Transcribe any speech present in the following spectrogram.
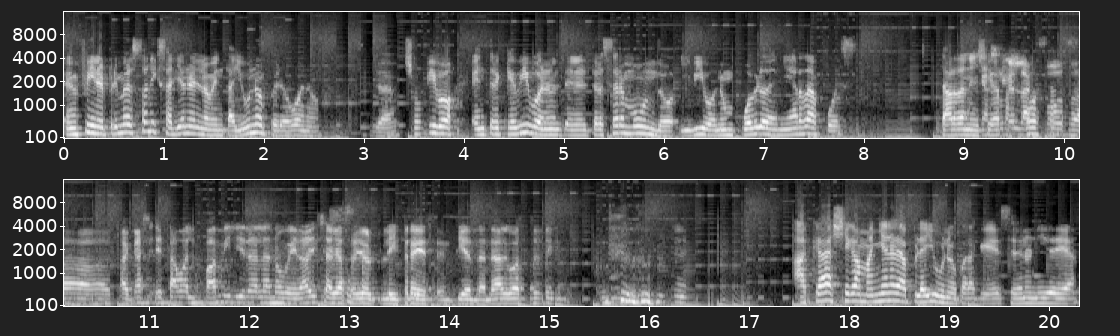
en fin, el primer Sonic salió en el 91, pero bueno, Ya. yo vivo, entre que vivo en, el- en el tercer mundo y vivo en un pueblo de mierda, pues tardan en llegar las las cosas. cosas. Acá estaba el Family, era la novedad y ya había salido el Play 3, entiendan, algo así. Acá llega mañana la Play 1 para que se den una idea.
